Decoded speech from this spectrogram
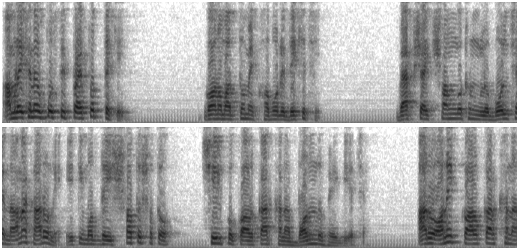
আমরা এখানে উপস্থিত প্রায় প্রত্যেকেই গণমাধ্যমে খবরে দেখেছি ব্যবসায়িক সংগঠনগুলো বলছে নানা কারণে ইতিমধ্যেই শত শত শিল্প কলকারখানা বন্ধ হয়ে গিয়েছে। আরও অনেক কলকারখানা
